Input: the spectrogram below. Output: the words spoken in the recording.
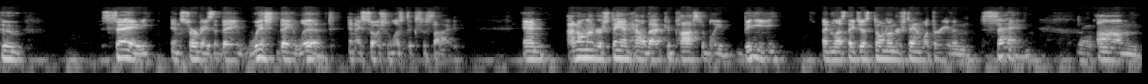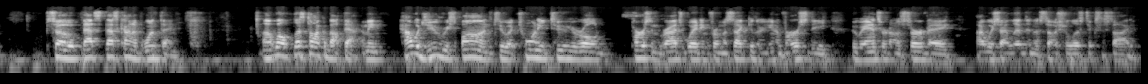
who say in surveys that they wish they lived in a socialistic society. And I don't understand how that could possibly be unless they just don't understand what they're even saying. Right. Um, so that's that's kind of one thing. Uh, well, let's talk about that. I mean, how would you respond to a 22 year old person graduating from a secular university who answered on a survey, "I wish I lived in a socialistic society"?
